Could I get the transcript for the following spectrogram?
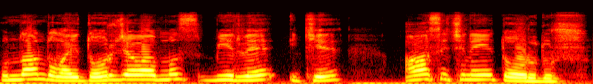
Bundan dolayı doğru cevabımız 1 ve 2. A seçeneği doğrudur.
